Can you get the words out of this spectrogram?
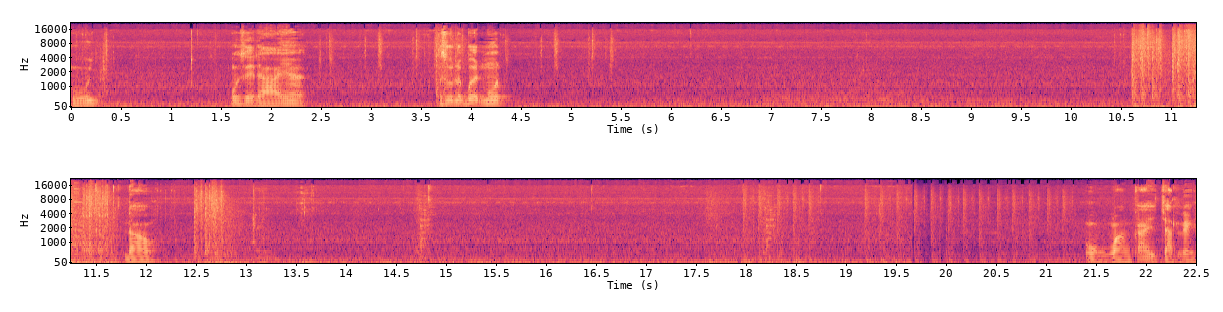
อู้ยอู้เสียดายอะกระสุนระเบิดหมด ดาว โอ้ วางใกล้จัดเลย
